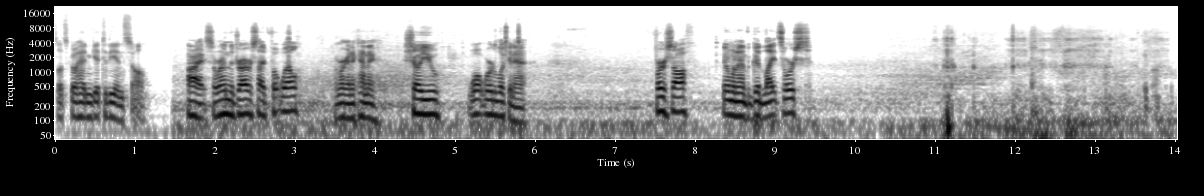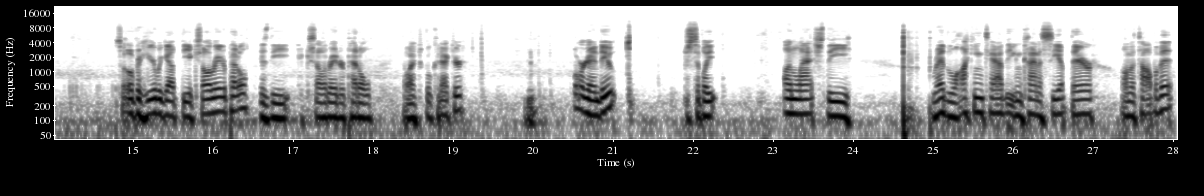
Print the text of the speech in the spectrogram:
so let's go ahead and get to the install all right so we're in the driver's side footwell and we're going to kind of show you what we're looking at first off you want to have a good light source So over here we got the accelerator pedal, is the accelerator pedal electrical connector. What we're gonna do, just simply unlatch the red locking tab that you can kind of see up there on the top of it.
